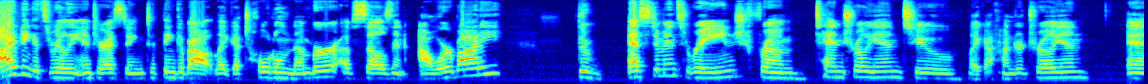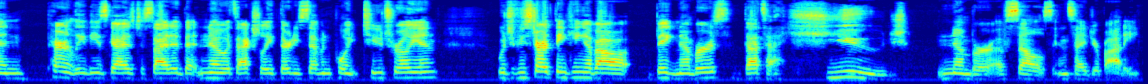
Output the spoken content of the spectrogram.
I think it's really interesting to think about like a total number of cells in our body. The estimates range from 10 trillion to like 100 trillion, and apparently these guys decided that no, it's actually 37.2 trillion, which if you start thinking about big numbers, that's a huge number of cells inside your body.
